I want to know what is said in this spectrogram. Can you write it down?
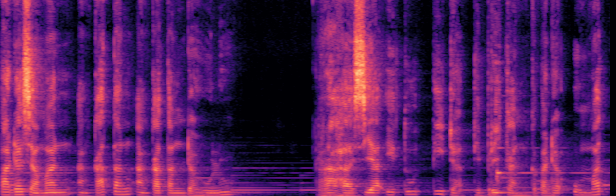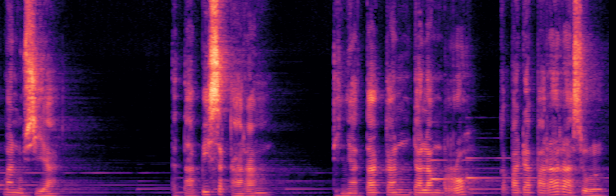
Pada zaman angkatan-angkatan dahulu, rahasia itu tidak diberikan kepada umat manusia tetapi sekarang dinyatakan dalam roh kepada para rasul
